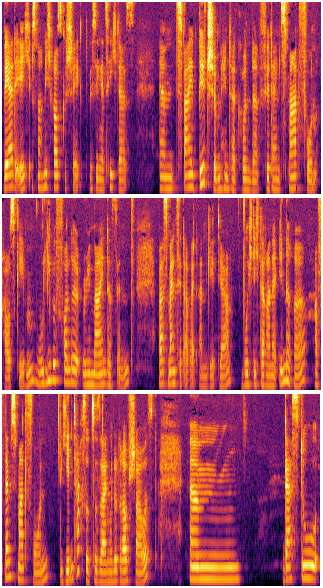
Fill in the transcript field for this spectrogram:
werde ich, ist noch nicht rausgeschickt, deswegen erzähle ich das, ähm, zwei Bildschirmhintergründe für dein Smartphone rausgeben, wo liebevolle Reminder sind, was Mindset-Arbeit angeht, ja, wo ich dich daran erinnere, auf deinem Smartphone, jeden Tag sozusagen, wenn du drauf schaust, ähm, dass du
